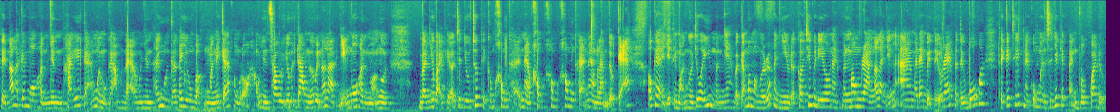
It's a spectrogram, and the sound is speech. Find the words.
thì nó là cái mô hình nhìn thấy cả nguyên một cái âm đạo, mà nhìn thấy nguyên cả cái dương vật, mà ngay cả phần lỗ hậu nhìn sâu được vô bên trong nữa, vì nó là dạng mô hình mọi người và như vậy thì ở trên YouTube thì cũng không thể nào, không không không thể nào mà làm được cả. Ok, vậy thì mọi người chú ý giùm mình nha. Và cảm ơn mọi người rất là nhiều đã coi chiếc video này. Mình mong rằng đó là những ai mà đang bị tiểu rác và tiểu bút á, thì cái tip này của mình sẽ giúp cho các bạn vượt qua được.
